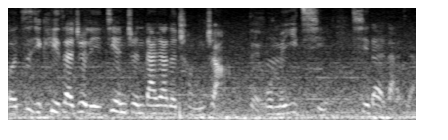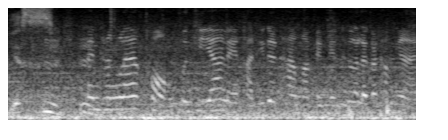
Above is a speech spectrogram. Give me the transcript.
我自己可以在这里见证大家的成长，对我们一起期待大家。 yes 嗯 เป็ 嗯 นครั้งแรกของคุณทิยาเลยค่ะที่เดินทางมาเป็นเมนเทอร์แล้วก็ทำงาน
